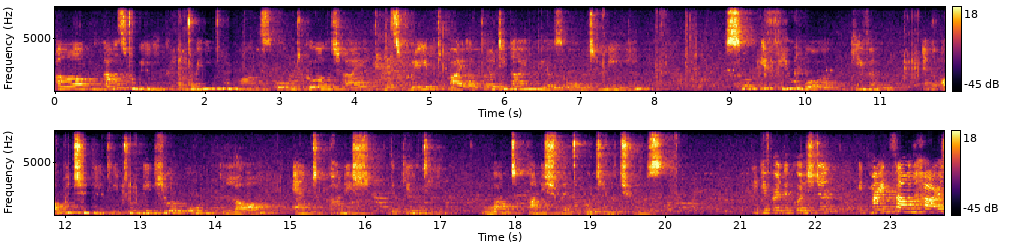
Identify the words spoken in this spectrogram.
Um, last week, a 22 months old girl child was raped by a 39 years old male. So if you were given an opportunity to make your own law and punish the guilty, what punishment would you choose? Thank you for the question. It might sound harsh,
